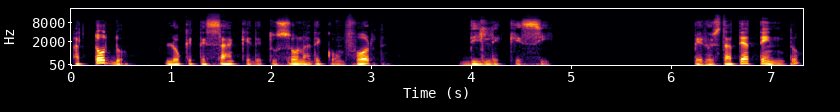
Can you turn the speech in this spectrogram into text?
A todo lo que te saque de tu zona de confort, dile que sí. Pero estate atento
